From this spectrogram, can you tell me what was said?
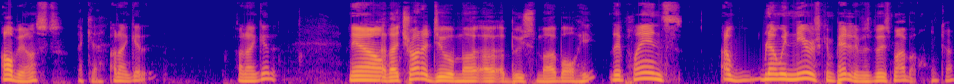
I'll be honest. Okay. I don't get it. I don't get it. Now, Are they trying to do a, mo- a- a Boost Mobile here? their plans are nowhere near as competitive as Boost Mobile. Okay.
